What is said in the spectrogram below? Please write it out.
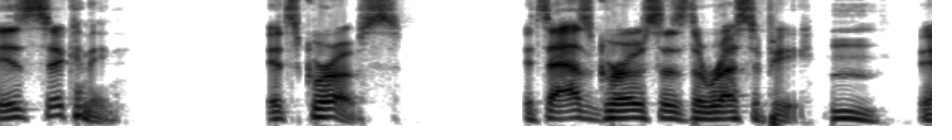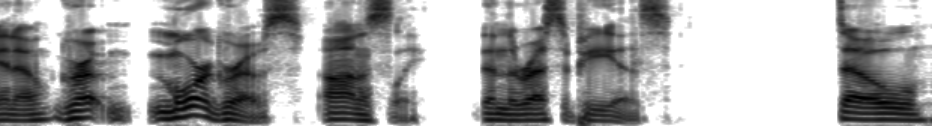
is sickening. It's gross. It's as gross as the recipe. Mm. You know, gro- more gross, honestly, than the recipe is. So,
